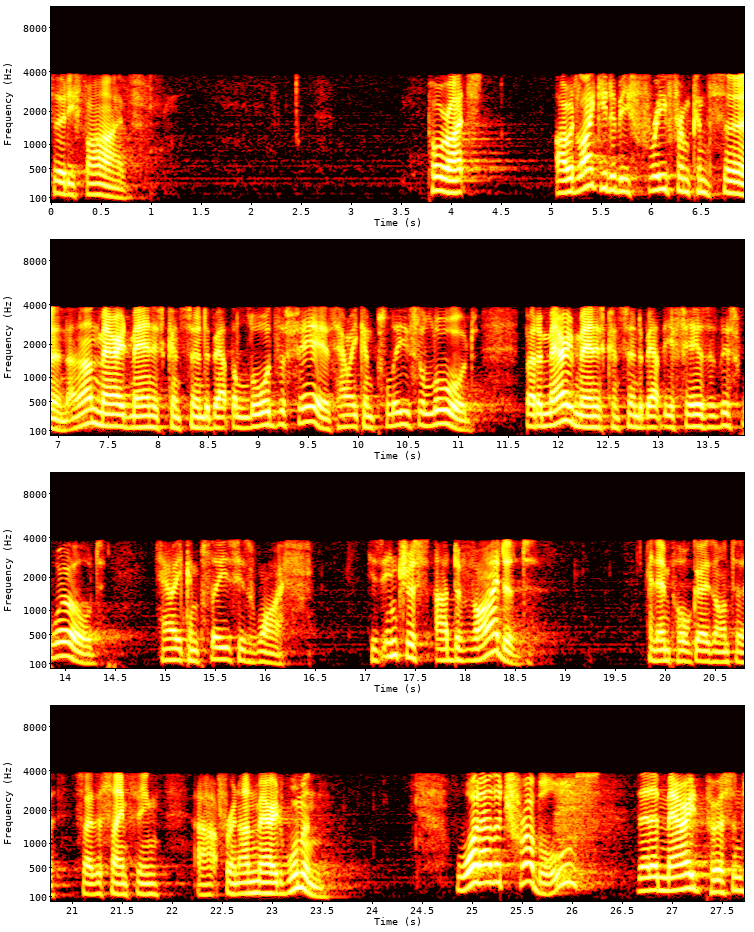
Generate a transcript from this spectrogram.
35. Paul writes, I would like you to be free from concern. An unmarried man is concerned about the Lord's affairs, how he can please the Lord. But a married man is concerned about the affairs of this world, how he can please his wife. His interests are divided. And then Paul goes on to say the same thing uh, for an unmarried woman. What are the troubles that a married person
